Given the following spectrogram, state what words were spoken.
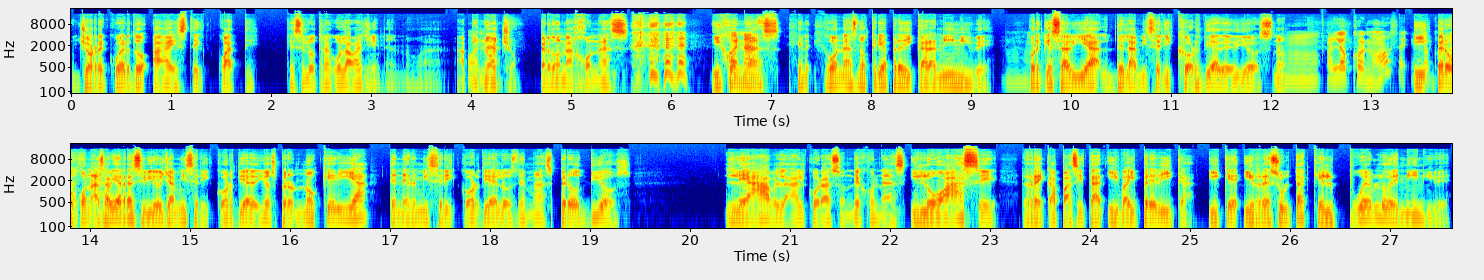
yo recuerdo a este cuate que se lo tragó la ballena, ¿no? A. Pinocho. Perdón, a Jonás. Y Jonás, Jonás no quería predicar a Nínive porque sabía de la misericordia de Dios, ¿no? Mm, lo conoce. Y, lo pero. Jonás había recibido ya misericordia de Dios, pero no quería tener misericordia de los demás. Pero Dios le habla al corazón de Jonás y lo hace recapacitar y va y predica. Y, que, y resulta que el pueblo de Nínive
